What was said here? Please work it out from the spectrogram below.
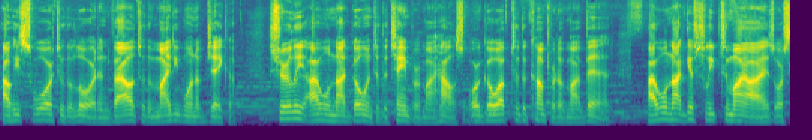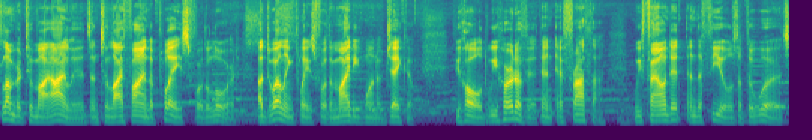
how he swore to the Lord and vowed to the mighty one of Jacob. Surely I will not go into the chamber of my house, or go up to the comfort of my bed. I will not give sleep to my eyes, or slumber to my eyelids, until I find a place for the Lord, a dwelling place for the mighty one of Jacob. Behold, we heard of it in Ephrathah, we found it in the fields of the woods.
